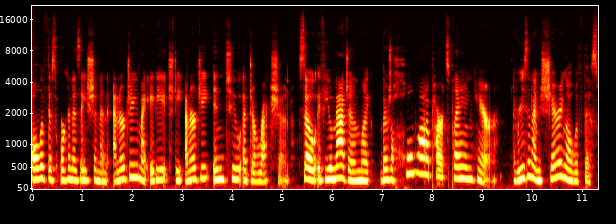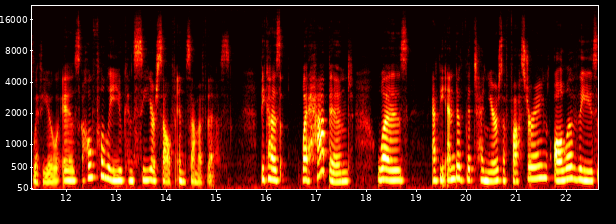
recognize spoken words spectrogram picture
all of this organization and energy, my ADHD energy, into a direction. So if you imagine, like, there's a whole lot of parts playing here. The reason I'm sharing all of this with you is hopefully you can see yourself in some of this. Because what happened was at the end of the 10 years of fostering, all of these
